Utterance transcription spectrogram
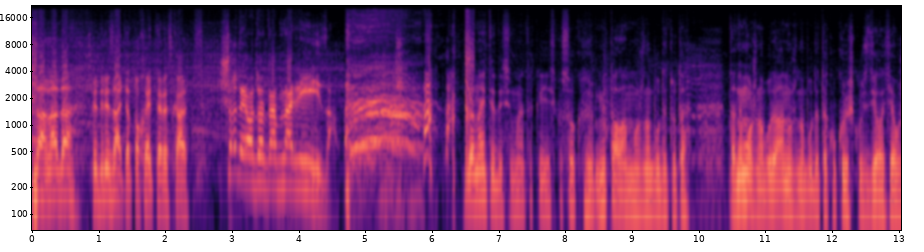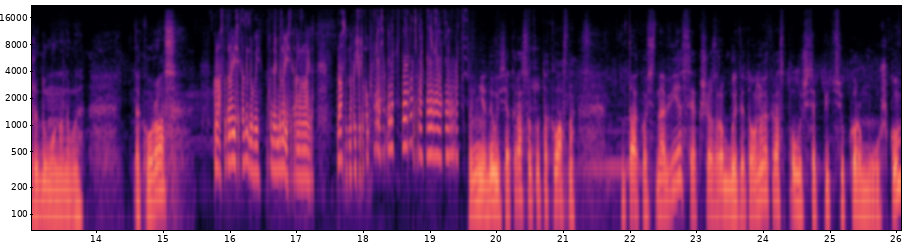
Да, треба підрізати, а то хейтери скажуть, що ти ото там нарізав? Треба знайти десь у мене такий є кусок металу, можна буде тут. Та не можна буде, а нужно буде таку кришку зробити. Я вже думав, треба буде таку раз. Ні, дивись, якраз тут класно так ось навіс, якщо зробити, то воно якраз вийде під цю кормушку.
